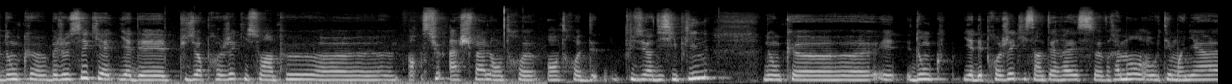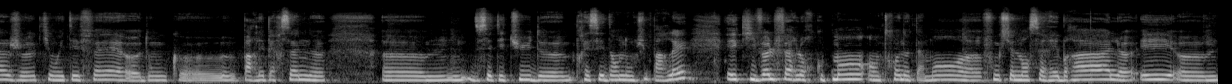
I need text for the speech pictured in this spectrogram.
donc, ben, je sais qu'il y a, des, plusieurs projets qui sont un peu à cheval entre, entre plusieurs disciplines. Donc, et, donc, il y a des projets qui s'intéressent vraiment aux témoignages qui ont été faits donc par les personnes euh, de cette étude précédente dont je parlais, et qui veulent faire le recoupement entre notamment euh, fonctionnement cérébral et, euh,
